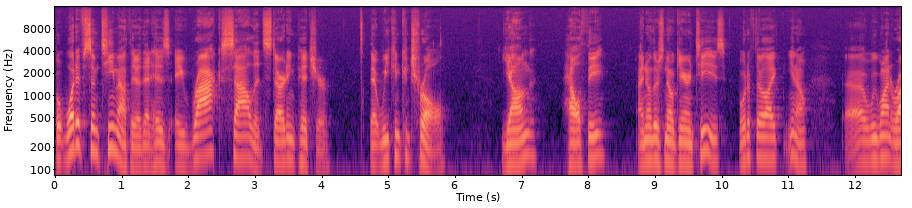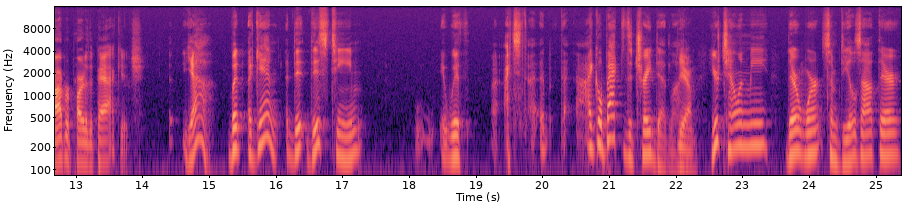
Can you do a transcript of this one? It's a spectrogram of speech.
But what if some team out there that has a rock solid starting pitcher that we can control, young, healthy? I know there's no guarantees. But what if they're like, you know, uh, we want Robert part of the package? Yeah, but again, th- this team with I, just, I go back to the trade deadline. Yeah. you're telling me there weren't some deals out there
